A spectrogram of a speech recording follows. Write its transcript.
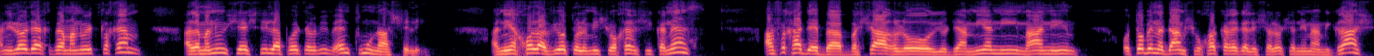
אני לא יודע איך זה המנוי אצלכם, על המנוי שיש לי להפועל תל אביב אין תמונה שלי. אני יכול להביא אותו למישהו אחר שייכנס, אף אחד אה, בשער לא יודע מי אני, מה אני. אותו בן אדם שהורחק כרגע לשלוש שנים מהמגרש,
